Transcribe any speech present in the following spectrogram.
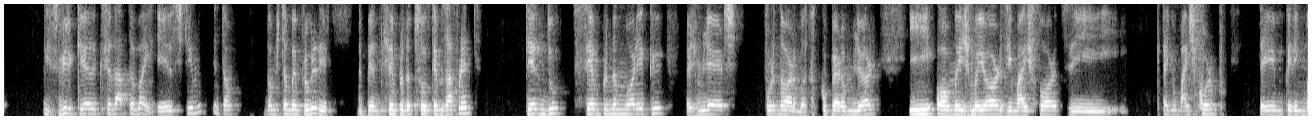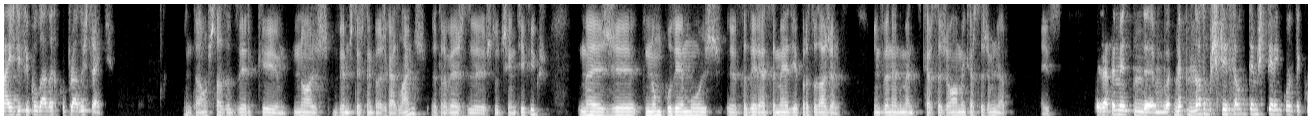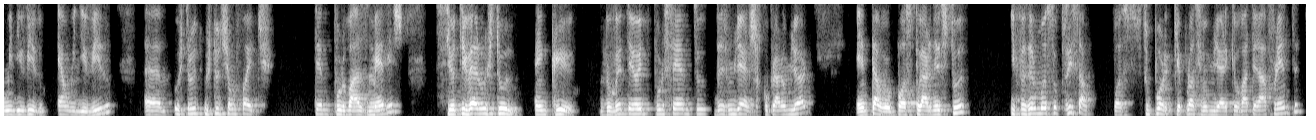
e se vir que, que se adapta bem a esse estímulo, então vamos também progredir. Depende sempre da pessoa que temos à frente, tendo sempre na memória que as mulheres, por norma, recuperam melhor e homens maiores e mais fortes e que tenham mais corpo têm um bocadinho mais dificuldade a recuperar dos treinos. Então, estás a dizer que nós devemos ter sempre as guidelines através de estudos científicos, mas eh, que não podemos eh, fazer essa média para toda a gente, independentemente quer seja homem, quer seja mulher. É isso? Exatamente. Na, na nossa prescrição temos que ter em conta que o indivíduo é um indivíduo, uh, os, os estudos são feitos tendo por base médias. Se eu tiver um estudo em que 98% das mulheres recuperaram melhor, então eu posso pegar nesse estudo e fazer uma suposição. Posso supor que a próxima mulher que eu vá ter à frente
